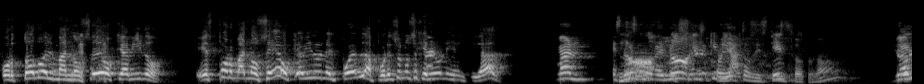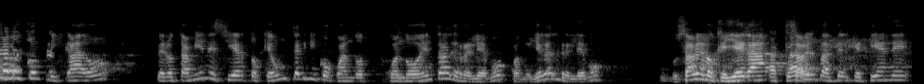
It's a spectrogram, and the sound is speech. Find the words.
por todo el manoseo que ha habido. Es por manoseo que ha habido en el Puebla, por eso no se genera una identidad. Juan, es no, no, es que proyectos distintos, ¿no? Yo hablo muy complicado, pero también es cierto que un técnico cuando, cuando entra de relevo, cuando llega el relevo, pues sabe a lo que llega, ah, sabe el plantel que tiene,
